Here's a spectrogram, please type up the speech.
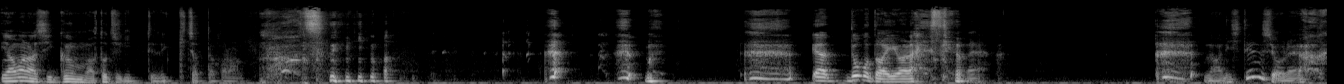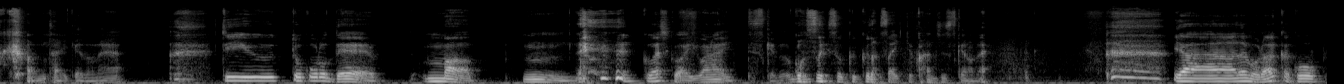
山梨群馬栃木って来ちゃったから。次は。いやどことは言わないですけどね。何してんでしょうね。わかんないけどね。っていうところでまあうん。詳しくは言わないですけどご推測くださいっていう感じですけどね。いやでもなんかこう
